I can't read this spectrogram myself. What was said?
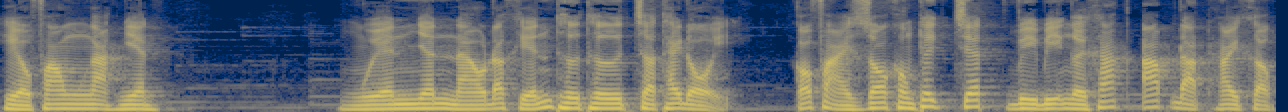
Hiểu Phong ngạc nhiên. Nguyên nhân nào đã khiến Thư Thư chợt thay đổi? Có phải do không thích chết vì bị người khác áp đặt hay không?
